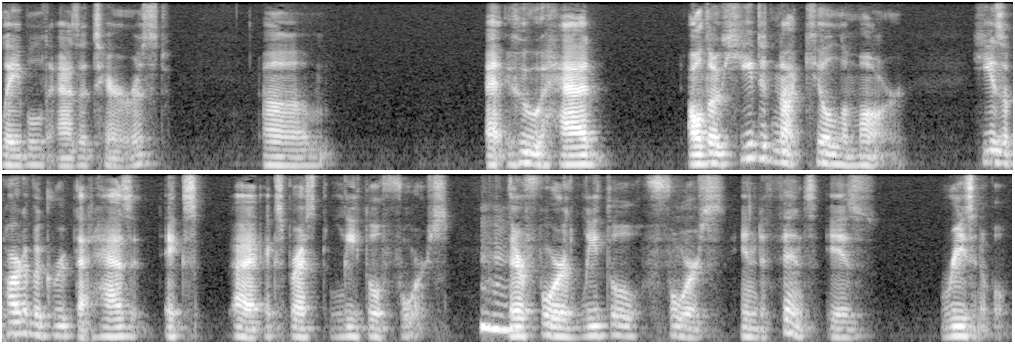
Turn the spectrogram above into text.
labeled as a terrorist um, at, who had although he did not kill Lemar, he is a part of a group that has ex, uh, expressed lethal force. Mhm. Therefore, lethal force in defense is reasonable.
